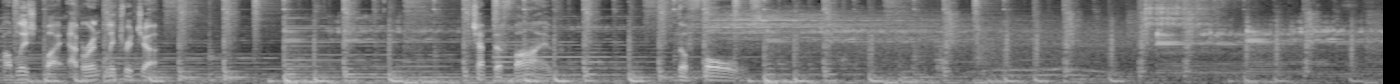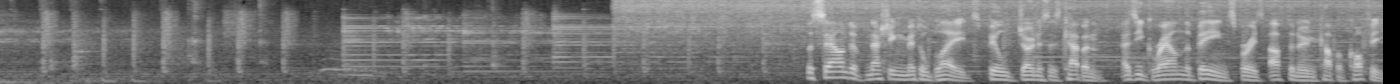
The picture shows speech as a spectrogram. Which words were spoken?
Published by Aberrant Literature. Chapter 5 The Falls. The sound of gnashing metal blades filled Jonas's cabin as he ground the beans for his afternoon cup of coffee.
